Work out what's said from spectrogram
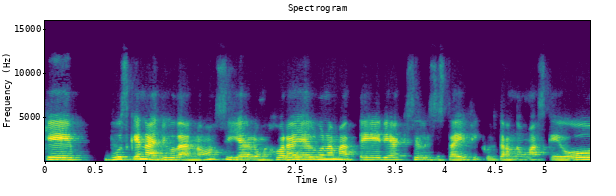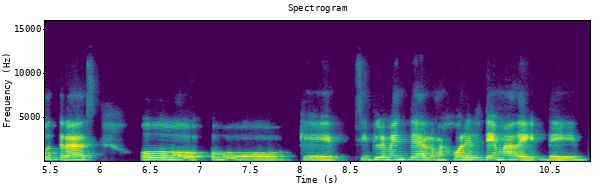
que busquen ayuda, ¿no? Si a lo mejor hay alguna materia que se les está dificultando más que otras o, que simplemente a lo mejor el tema de,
